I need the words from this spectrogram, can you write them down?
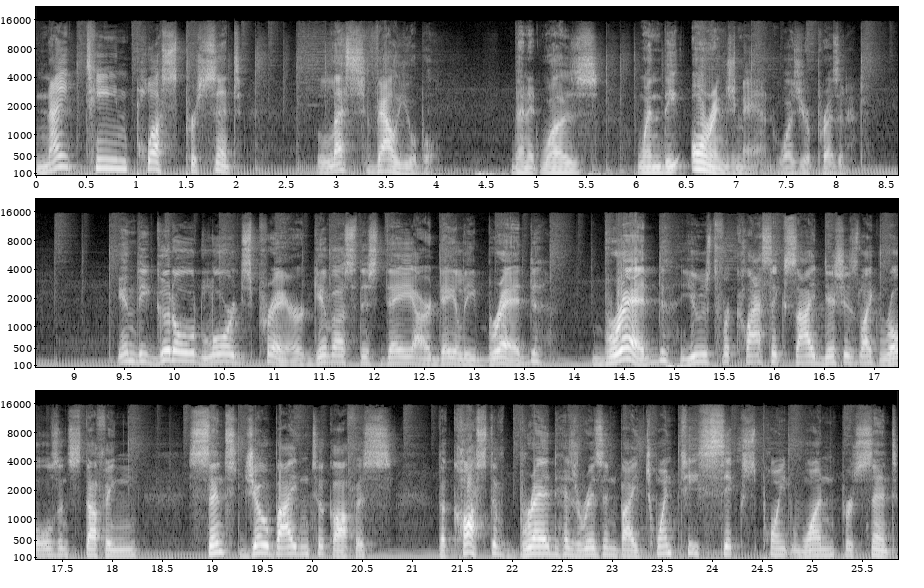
19 plus percent less valuable than it was when the Orange Man was your president. In the good old Lord's Prayer, give us this day our daily bread. Bread used for classic side dishes like rolls and stuffing. Since Joe Biden took office, the cost of bread has risen by 26.1%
